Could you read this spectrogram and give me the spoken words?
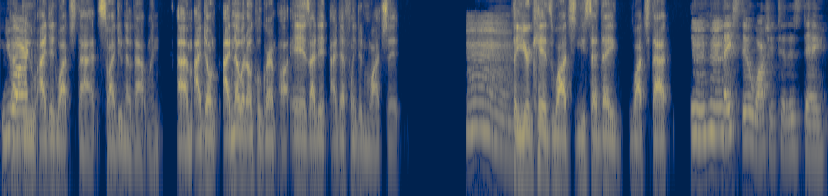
You I are do I did watch that, so I do know that one. Um I don't I know what Uncle Grandpa is. I did I definitely didn't watch it. Mm. So your kids watch you said they watched that? Mm-hmm. They still watch it to this day.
